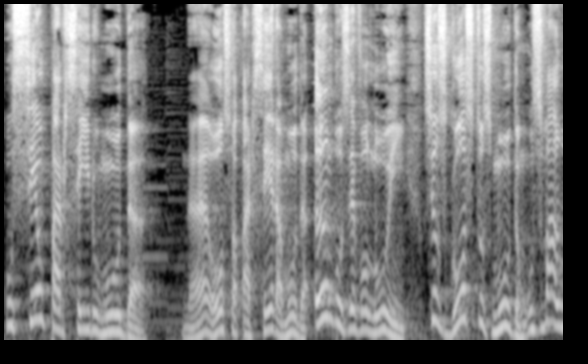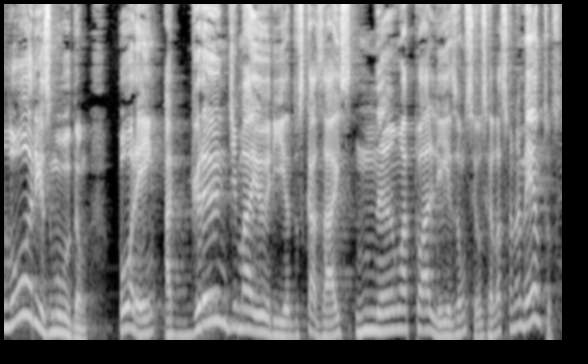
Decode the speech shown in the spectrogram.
o seu parceiro muda, né? Ou sua parceira muda, ambos evoluem, seus gostos mudam, os valores mudam. Porém, a grande maioria dos casais não atualizam seus relacionamentos.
